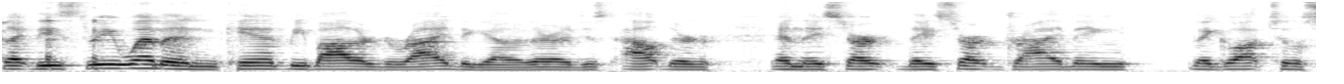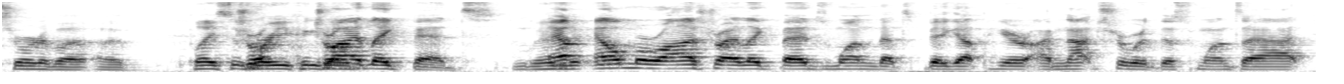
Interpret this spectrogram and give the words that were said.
like these three women can't be bothered to ride together. They're just out there and they start they start driving. They go out to sort of a, a places Dry, where you can dry go, lake beds. El, El Mirage Dry Lake Beds one that's big up here. I'm not sure where this one's at.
